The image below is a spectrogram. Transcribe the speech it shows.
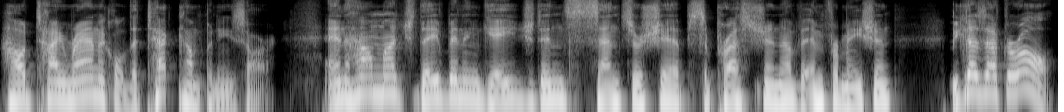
how tyrannical the tech companies are, and how much they've been engaged in censorship, suppression of information. Because after all,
